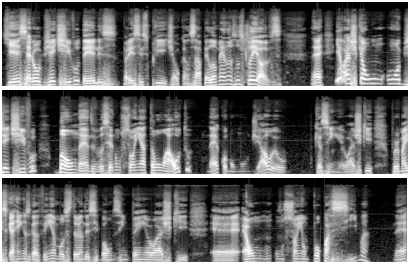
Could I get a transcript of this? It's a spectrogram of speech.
que esse era o objetivo deles para esse split, alcançar pelo menos os playoffs. Né? E eu acho que é um, um objetivo bom, né? Você não sonha tão alto, né? Como um mundial. Eu que assim, eu acho que por mais que a Rensga venha mostrando esse bom desempenho, eu acho que é, é um, um, sonho um pouco acima né?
